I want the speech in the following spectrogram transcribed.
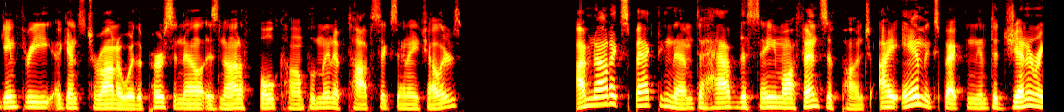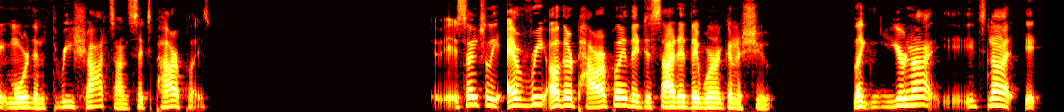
game three against Toronto, where the personnel is not a full complement of top six NHLers, I'm not expecting them to have the same offensive punch. I am expecting them to generate more than three shots on six power plays. Essentially, every other power play they decided they weren't going to shoot. Like you're not. It's not. It,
